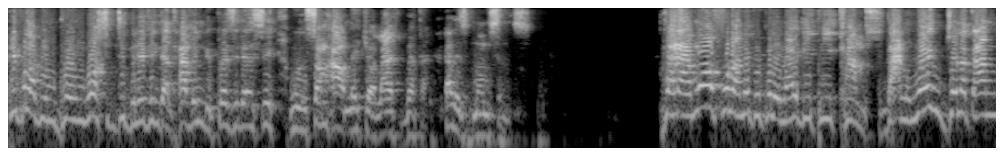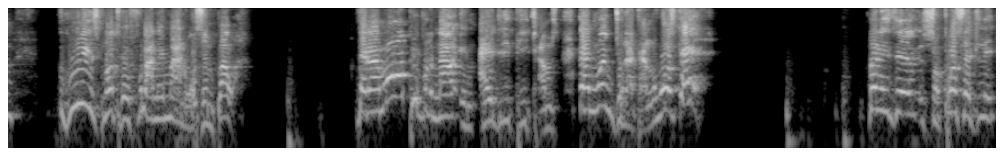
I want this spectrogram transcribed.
People have been brainwashed into believing that having the presidency will somehow make your life better. That is nonsense. There are more Fulani people in IDP camps than when Jonathan, who is not a Fulani man, was in power. There are more people now in IDP camps than when Jonathan was there. But he's a, supposedly,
